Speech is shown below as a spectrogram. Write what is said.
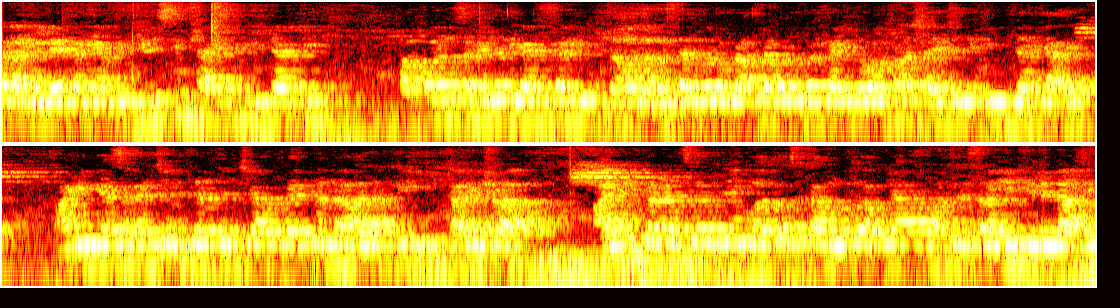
सुट्ट्या लागलेल्या आहेत आणि आपले जी जीवीसीम शाळेतील विद्यार्थी आपण सगळेजण या ठिकाणी जमा झालो. त्याचबरोबर आपल्याबरोबर काही जवळपास शाळेचे देखील विद्यार्थी आहेत. आणि या सगळ्यांच्या विद्यार्थ्यांच्या प्रयत्नानं आज आपली ही कार्यशाळा आयोजित करण्याचं जे महत्त्वाचं काम होतं आपल्या म्हात्रे सरांनी केलेलं आहे.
